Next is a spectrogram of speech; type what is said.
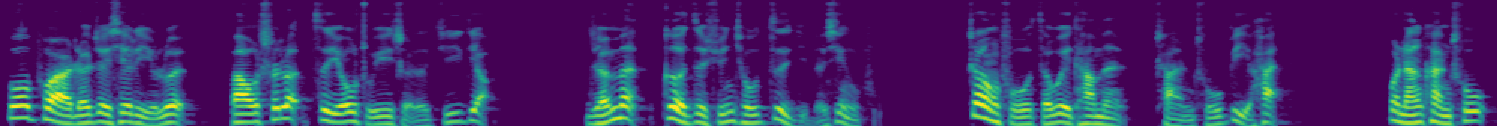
波普尔的这些理论保持了自由主义者的基调，人们各自寻求自己的幸福，政府则为他们铲除弊害。不难看出，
